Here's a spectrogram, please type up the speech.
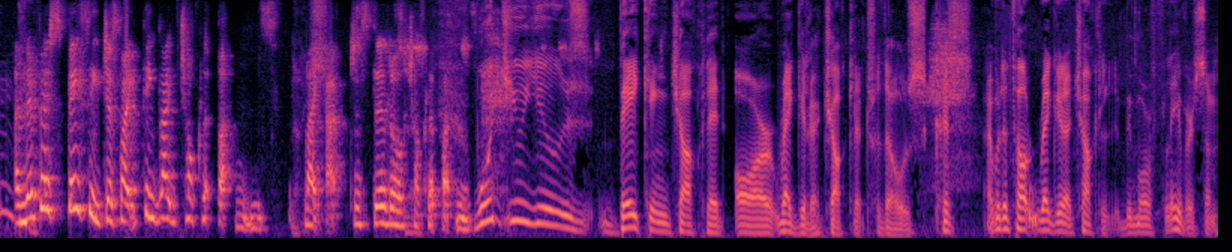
Okay. Hmm. And they're just basically just like, think like chocolate buttons, nice. like that, just little nice. chocolate buttons. Would you use baking chocolate or regular chocolate for those? Because I would have thought regular chocolate would be more flavoursome.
